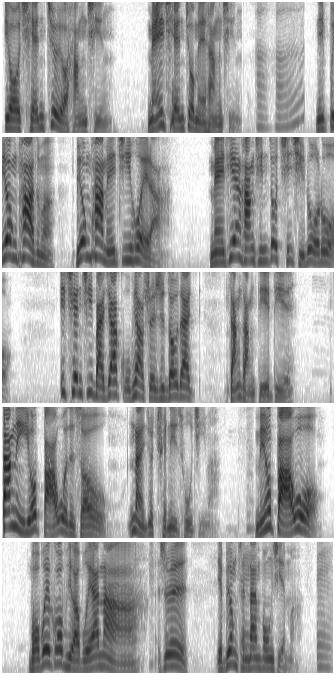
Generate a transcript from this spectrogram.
有钱就有行情，没钱就没行情。啊哈你不用怕什么，不用怕没机会啦。每天行情都起起落落，一千七百家股票随时都在涨涨跌跌。当你有把握的时候，那你就全力出击嘛。没有把握，我不会股票不会安那，是不是？也不用承担风险嘛。对，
